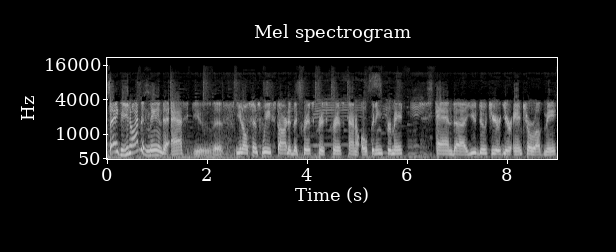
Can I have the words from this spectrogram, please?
Thank you. You know, I've been meaning to ask you this. You know, since we started the Chris, Chris, Chris kind of opening for me, and uh, you do your your intro of me,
